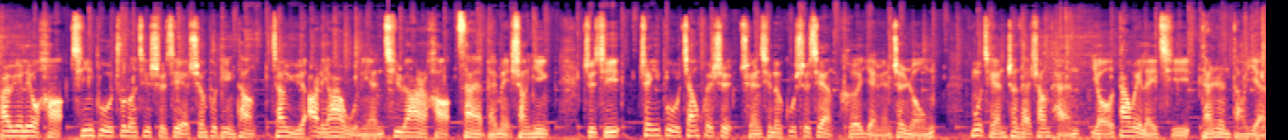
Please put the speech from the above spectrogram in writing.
二月六号新一部侏罗纪世界宣布定档将于二零二五年七月二号在北美上映。据悉这一部将会是全新的故事线和演员阵容。目前正在商谈由大卫雷奇担任导演。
